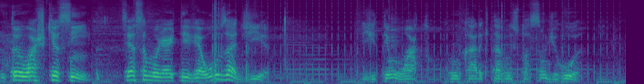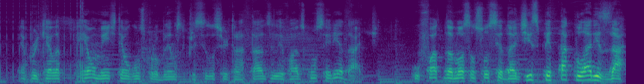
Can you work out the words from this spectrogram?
Então eu acho que assim, se essa mulher teve a ousadia de ter um ato com um cara que estava em situação de rua, é porque ela realmente tem alguns problemas que precisam ser tratados e levados com seriedade. O fato da nossa sociedade espetacularizar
